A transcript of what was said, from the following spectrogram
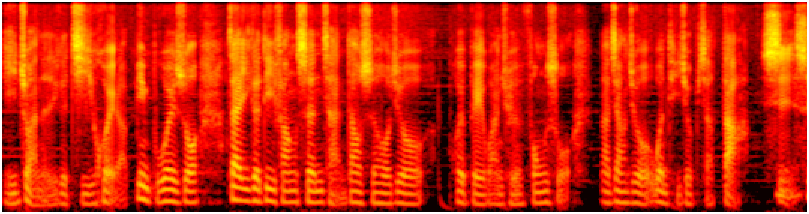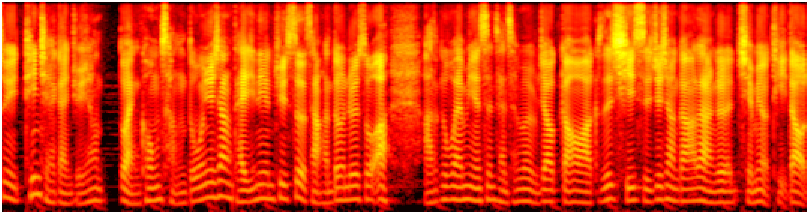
移转的一个机会了，并不会说在一个地方生产，到时候就会被完全封锁。那这样就问题就比较大，是，所以听起来感觉像短空长多，因为像台积电去设厂，很多人就会说啊啊，这个外面的生产成本比较高啊。可是其实就像刚刚大仁哥前面有提到，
